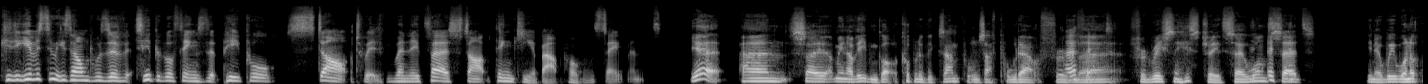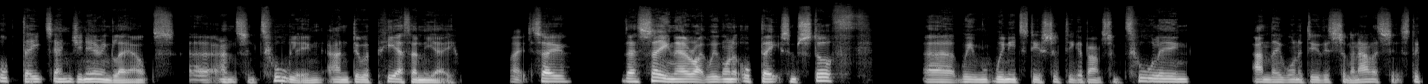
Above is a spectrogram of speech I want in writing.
Could you give us some examples of typical things that people start with when they first start thinking about problem statements? Yeah, and so I mean, I've even got a couple of examples I've pulled out from uh, from recent history. So one said, you know, we want to update engineering layouts uh, and some tooling and do a PFMEA. Right. So they're saying there, right, we want to update some stuff. Uh, we we need to do something about some tooling, and they want to do this some analysis. The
